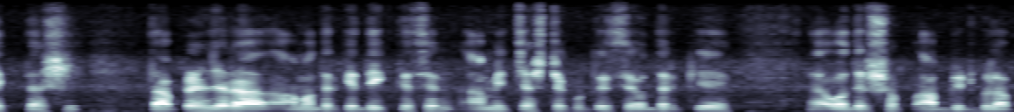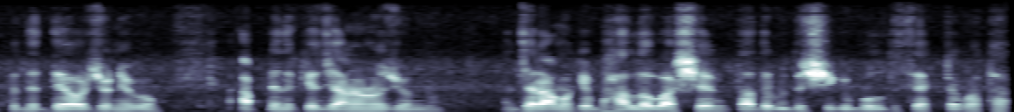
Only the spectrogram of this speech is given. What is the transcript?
দেখতে আসি। তো আপনারা যারা আমাদেরকে দেখতেছেন, আমি চেষ্টা করতেছি ওদেরকে, ওদের সব আপডেটগুলো আপনাদের দেওয়ার জন্য এবং আপনাদেরকে জানানোর জন্য। যারা আমাকে ভালোবাসেন, তাদের উদ্দেশ্যে কি বলতেছি একটা কথা?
